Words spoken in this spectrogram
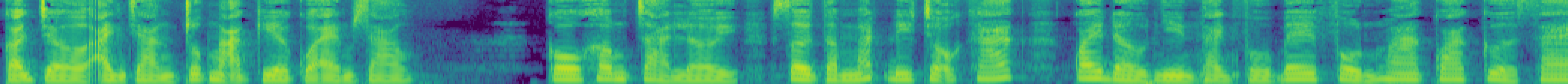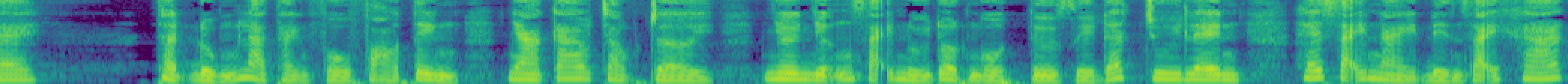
Còn chờ anh chàng trúc mã kia của em sao? Cô không trả lời, rời tầm mắt đi chỗ khác, quay đầu nhìn thành phố B phồn hoa qua cửa xe. Thật đúng là thành phố phó tỉnh, nhà cao chọc trời, như những dãy núi đột ngột từ dưới đất chui lên, hết dãy này đến dãy khác.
